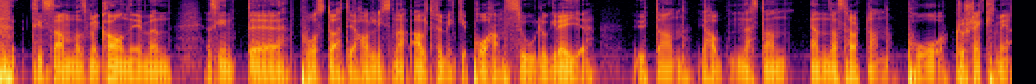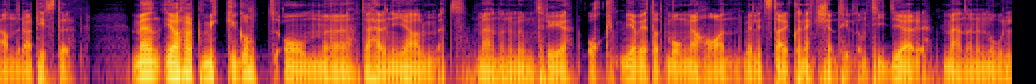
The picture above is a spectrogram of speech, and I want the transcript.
tillsammans med Kanye, men jag ska inte påstå att jag har lyssnat allt för mycket på hans sologrejer, utan jag har nästan endast hört han på projekt med andra artister. Men jag har hört mycket gott om eh, det här nya albumet, Man on the Moon 3, och jag vet att många har en väldigt stark connection till de tidigare Man on the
